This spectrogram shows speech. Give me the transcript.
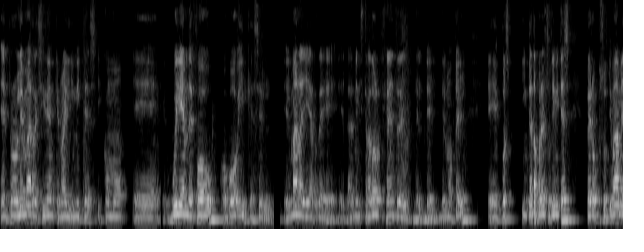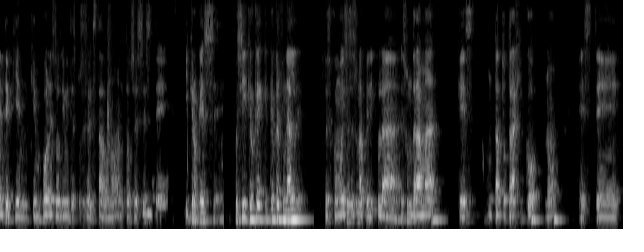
el problema reside en que no hay límites y cómo eh, William Defoe o Bobby, que es el, el manager, de, el administrador, el gerente del, del, del- del motel, eh, pues intenta poner estos límites, pero pues últimamente quien, quien pone estos límites pues es el Estado, ¿no? Entonces, este, y creo que es, pues sí, creo que, creo que al final, pues como dices, es una película, es un drama que es un tanto trágico, ¿no? Este,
